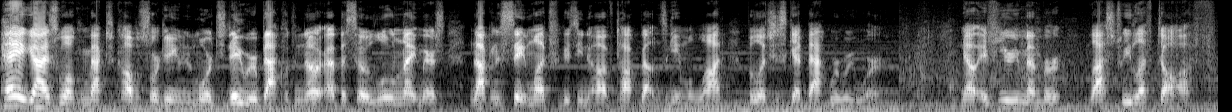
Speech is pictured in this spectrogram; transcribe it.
Hey guys, welcome back to Cobble Saur Gaming and more. Today we're back with another episode of Little Nightmares. I'm not going to say much because, you know, I've talked about this game a lot, but let's just get back where we were. Now, if you remember, last we left off,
